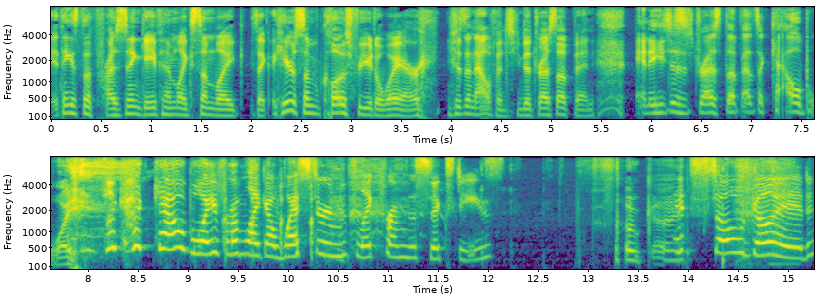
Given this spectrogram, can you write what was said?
I think it's the president gave him like some like he's like here's some clothes for you to wear here's an outfit you need to dress up in and he's just dressed up as a cowboy It's like a cowboy from like a western flick from the 60s. so good It's so good.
